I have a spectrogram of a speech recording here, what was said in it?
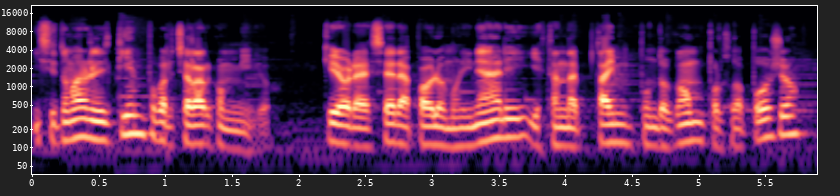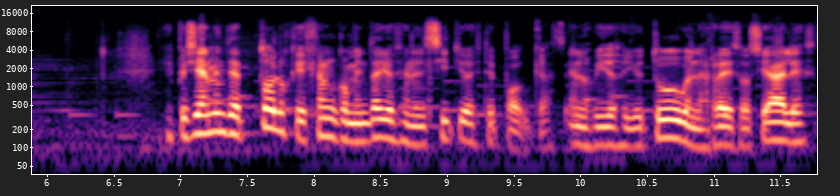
y se tomaron el tiempo para charlar conmigo. Quiero agradecer a Pablo Molinari y standuptime.com por su apoyo, especialmente a todos los que dejaron comentarios en el sitio de este podcast, en los videos de YouTube, en las redes sociales,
